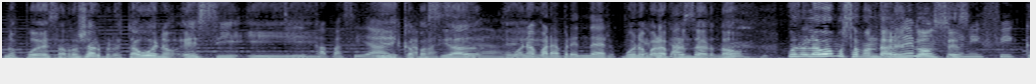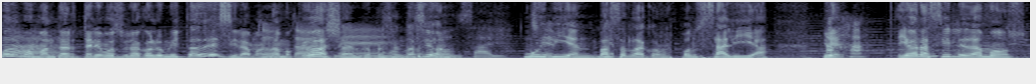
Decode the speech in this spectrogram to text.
nos puede desarrollar, pero está bueno ESI y, Y discapacidad. y discapacidad, eh, bueno para aprender. Bueno en para caso. aprender, ¿no? Bueno, la vamos a mandar Podemos entonces. unificar. Podemos mandar, tenemos una columnista de ESI, la mandamos que vaya en representación. Corresponsal. Muy Che, bien, va a ser la corresponsalía. Bien, Ajá. y ahora sí le damos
